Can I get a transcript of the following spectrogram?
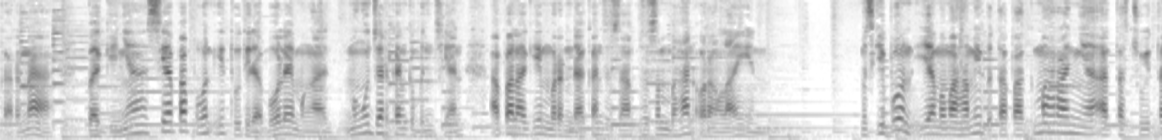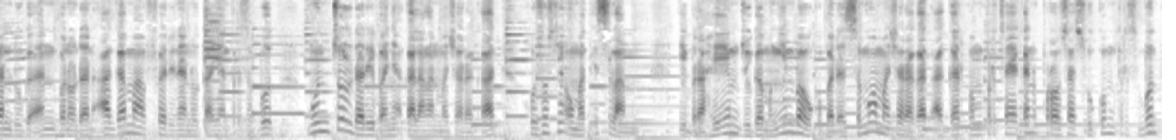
karena baginya siapa pun itu tidak boleh mengujarkan kebencian apalagi merendahkan sesembahan orang lain. Meskipun ia memahami betapa kemarahannya atas cuitan dugaan penodaan agama Ferdinand Hutayan tersebut muncul dari banyak kalangan masyarakat, khususnya umat Islam, Ibrahim juga mengimbau kepada semua masyarakat agar mempercayakan proses hukum tersebut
